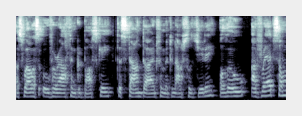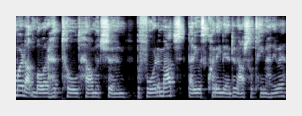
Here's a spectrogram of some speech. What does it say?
as well as Overath and Grabowski, to stand down from international duty. Although I've read somewhere that Muller had told Helmut Schön before the match that he was quitting the international team anyway.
